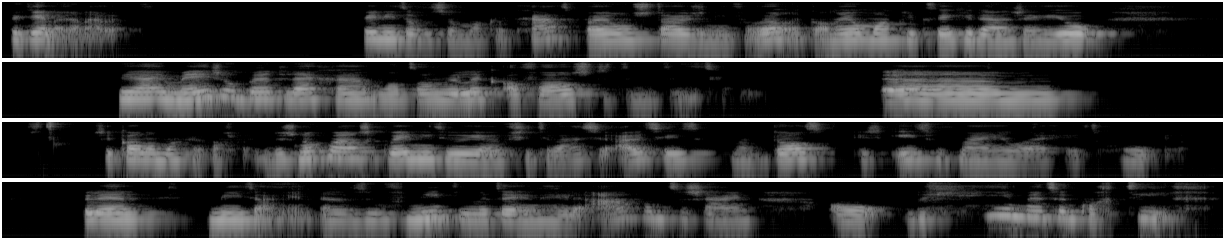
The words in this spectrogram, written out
de kinderen naar bed. Ik weet niet of het zo makkelijk gaat. Bij ons thuis in ieder geval wel. Ik kan heel makkelijk tegen Daan zeggen, joh, wil jij mee op bed leggen? Want dan wil ik alvast dit en dit en dit gaan doen. Um, ik kan er makkelijk afspreken. Dus nogmaals, ik weet niet hoe jouw situatie eruit ziet. Maar dat is iets wat mij heel erg heeft geholpen. Plan me-time in. En het hoeft niet meteen een hele avond te zijn. Al begin je met een kwartier.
